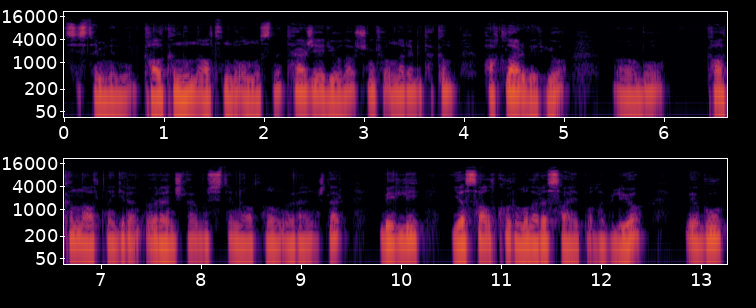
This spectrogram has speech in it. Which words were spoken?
sisteminin kalkanının altında olmasını tercih ediyorlar. Çünkü onlara bir takım haklar veriyor. Bu kalkanın altına giren öğrenciler, bu sistemin altına alan öğrenciler belli yasal korumalara sahip olabiliyor. Ve bu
